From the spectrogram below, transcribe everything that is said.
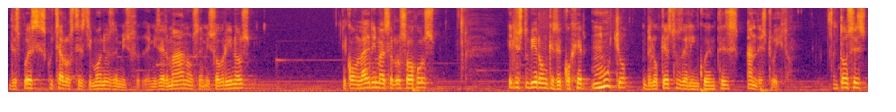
después escuchar los testimonios de mis, de mis hermanos, de mis sobrinos, con lágrimas en los ojos, ellos tuvieron que recoger mucho de lo que estos delincuentes han destruido. Entonces,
